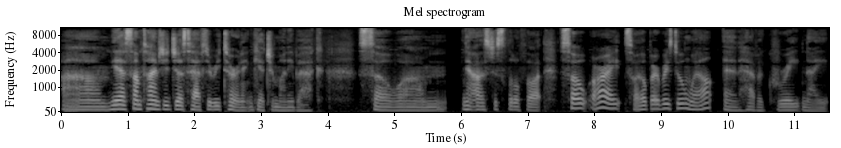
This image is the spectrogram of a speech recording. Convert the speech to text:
Um, yeah, sometimes you just have to return it and get your money back. So um, yeah, it's just a little thought. So all right, so I hope everybody's doing well and have a great night.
